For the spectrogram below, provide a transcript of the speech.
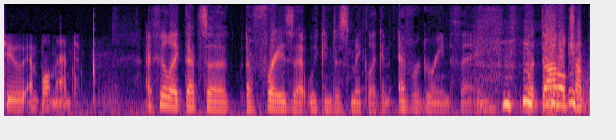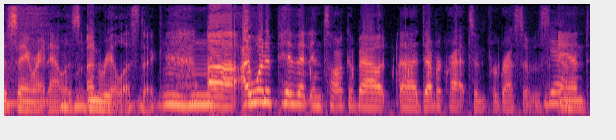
to implement. I feel like that's a, a phrase that we can just make like an evergreen thing. what Donald Trump is saying right now is unrealistic. Mm-hmm. Uh, I want to pivot and talk about uh, Democrats and progressives. Yeah. And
